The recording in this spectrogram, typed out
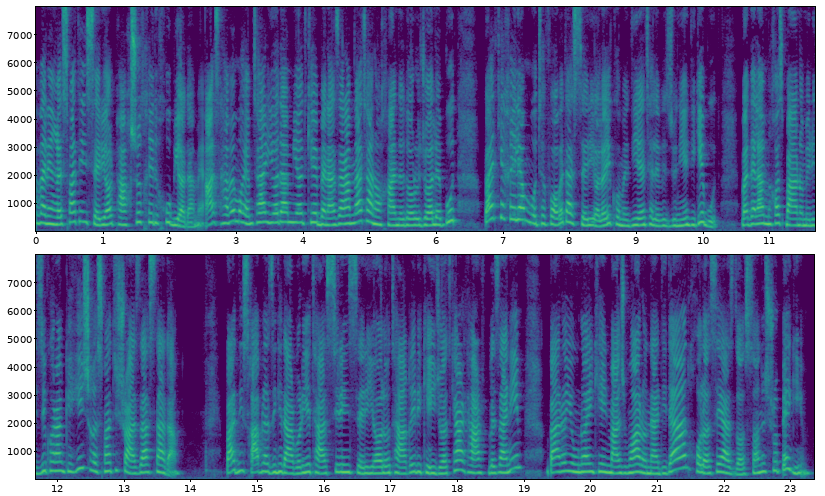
اولین قسمت این سریال پخش شد خیلی خوب یادمه. از همه مهمتر یادم میاد که به نظرم نه تنها خندهدار و جالب بود بلکه خیلی هم متفاوت از سریال های کمدی تلویزیونی دیگه بود. و دلم می‌خواست برنامه ریزی کنم که هیچ قسمتیش رو از دست ندم. بعد نیست قبل از اینکه درباره تاثیر این سریال و تغییری که ایجاد کرد حرف بزنیم برای اونایی که این مجموعه رو ندیدن خلاصه از داستانش رو بگیم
